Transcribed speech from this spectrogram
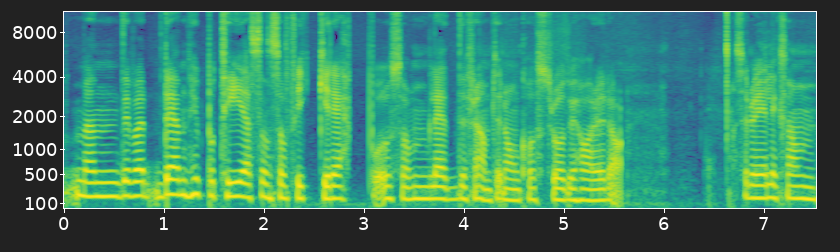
men det var den hypotesen som fick grepp och som ledde fram till de kostråd vi har idag. Så det är liksom...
